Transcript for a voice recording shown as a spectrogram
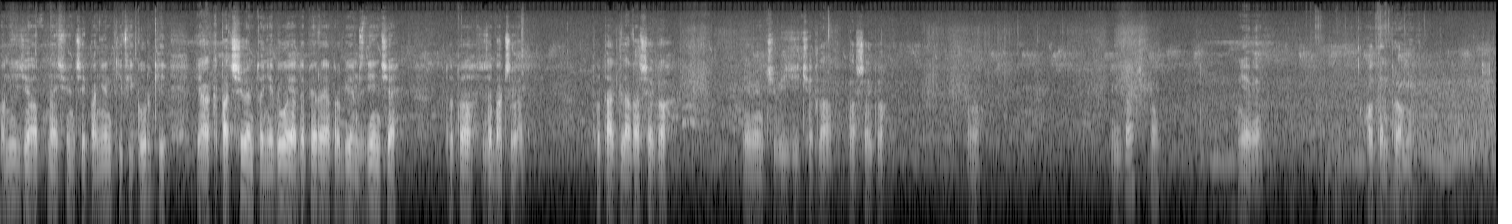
On idzie od Najświętszej Panienki, figurki. Jak patrzyłem to nie było, ja dopiero jak robiłem zdjęcie, to to zobaczyłem. To tak dla waszego, nie wiem czy widzicie, dla waszego, o, widać to? Nie wiem, o ten promień.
